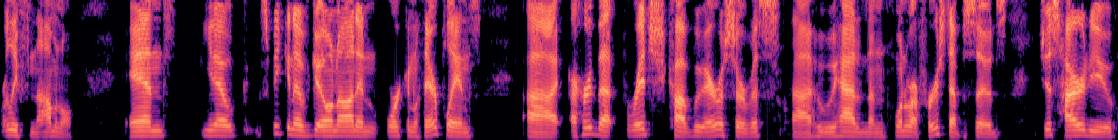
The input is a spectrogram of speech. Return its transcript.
really phenomenal. And you know, speaking of going on and working with airplanes, uh, I heard that Rich Kavu Aero Service, uh, who we had on one of our first episodes, just hired you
